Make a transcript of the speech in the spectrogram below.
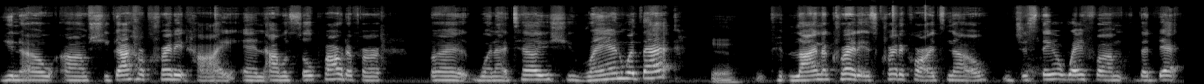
You know, um, she got her credit high, and I was so proud of her. But when I tell you she ran with that, yeah, line of credit is credit cards. No, just stay away from the debt.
